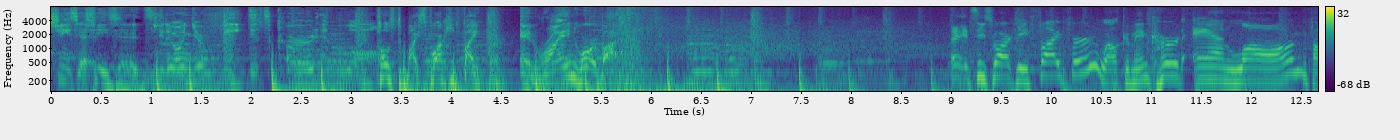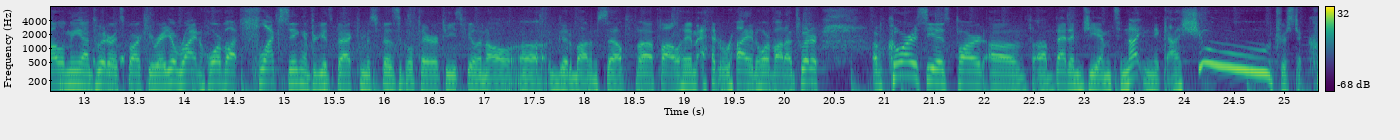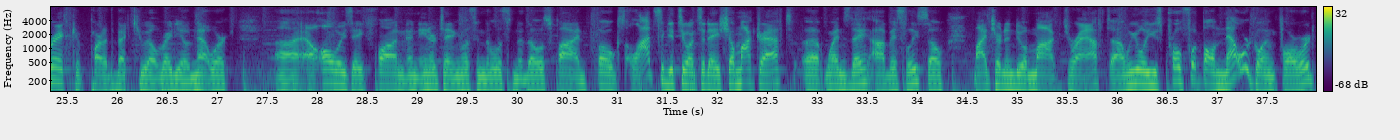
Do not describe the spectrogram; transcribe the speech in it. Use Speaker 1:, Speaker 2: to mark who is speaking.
Speaker 1: Cheeseheads. Cheeseheads. Get on your feet. It's Curd and Long. Hosted by Sparky Fifer and Ryan Horvat.
Speaker 2: Hey, it's C Sparky Fifer. Welcome in, Curd and Long. Follow me on Twitter at Sparky Radio. Ryan Horvat flexing after he gets back from his physical therapy. He's feeling all uh, good about himself. Uh, follow him at Ryan Horvat on Twitter. Of course, he is part of uh, BetMGM tonight. Nick Ashu, Trista Crick, part of the BetQL Radio Network. Uh, always a fun and entertaining listen to listen to those fine folks. Lots to get to on today's show. Mock draft uh, Wednesday, obviously. So my turn to do a mock draft. Uh, we will use Pro Football Network going forward.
